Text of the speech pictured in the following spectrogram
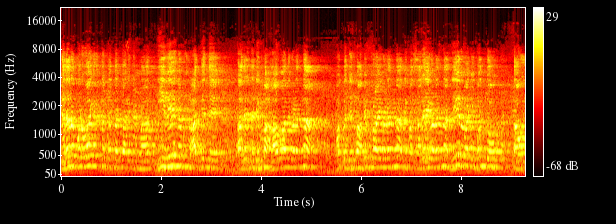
ಜನರ ಪರವಾಗಿರ್ತಕ್ಕಂಥ ಕಾರ್ಯಕ್ರಮ, ನೀವೇ ನಮ್ಗೆ ಆದ್ಯತೆ. ಅದರಿಂದ ನಿಮ್ಮ ಅಹವಾಲುಗಳನ್ನ ಮತ್ತು ನಿಮ್ಮ ಅಭಿಪ್ರಾಯಗಳನ್ನು, ನಿಮ್ಮ ಸಲಹೆಗಳನ್ನು ನೇರವಾಗಿ ಬಂದು ತಾವು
